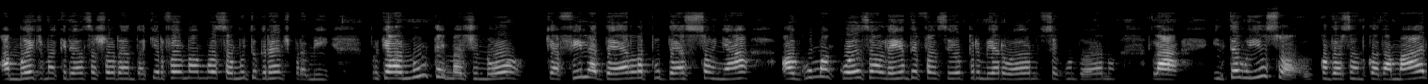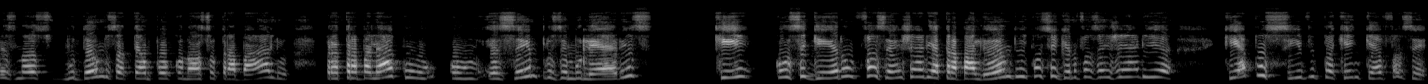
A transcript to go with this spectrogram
a mãe de uma criança chorando, aquilo foi uma emoção muito grande para mim, porque ela nunca imaginou que a filha dela pudesse sonhar alguma coisa além de fazer o primeiro ano, o segundo ano lá. Então, isso, conversando com a Damares, nós mudamos até um pouco o nosso trabalho para trabalhar com, com exemplos de mulheres que conseguiram fazer engenharia, trabalhando e conseguiram fazer engenharia que é possível para quem quer fazer.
